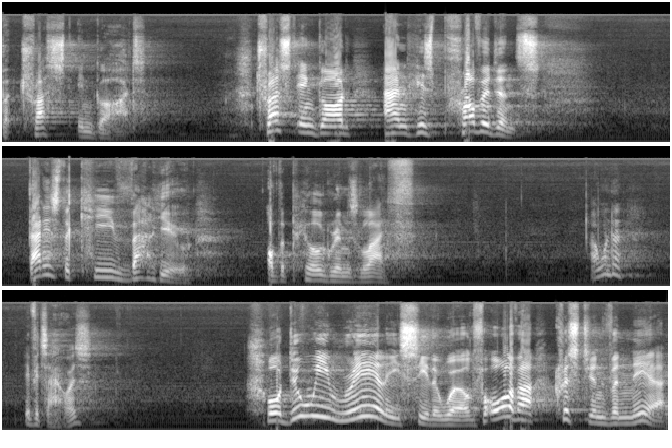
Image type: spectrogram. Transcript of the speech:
But trust in God. Trust in God and His providence. That is the key value of the pilgrim's life. I wonder if it's ours. Or do we really see the world, for all of our Christian veneer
